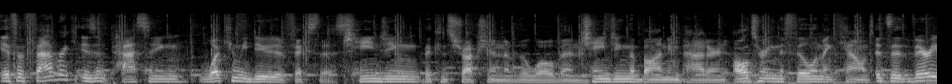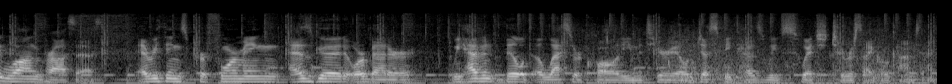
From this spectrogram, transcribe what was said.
If a fabric isn't passing, what can we do to fix this? Changing the construction of the woven, changing the bonding pattern, altering the filament count. It's a very long process. Everything's performing as good or better. We haven't built a lesser quality material just because we've switched to recycled content.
